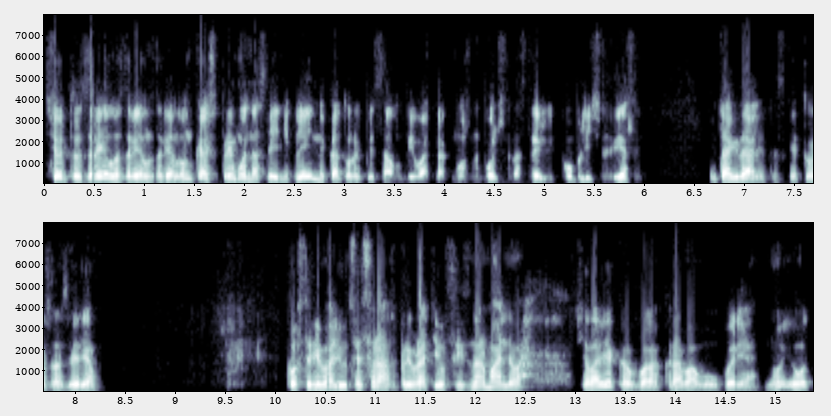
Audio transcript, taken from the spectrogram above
Все это зрело, зрело, зрело. Он, конечно, прямой наследник Ленина, который писал убивать как можно больше, расстреливать публично, вешать и так далее, так сказать, тоже озверел. После революции сразу превратился из нормального человека в кровавого упыря. Ну и вот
